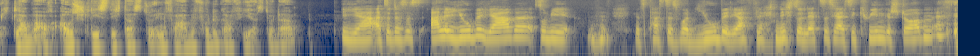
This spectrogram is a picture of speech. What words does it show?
Ich glaube auch ausschließlich, dass du in Farbe fotografierst, oder? Ja, also das ist alle Jubeljahre, so wie, jetzt passt das Wort Jubeljahr vielleicht nicht so letztes Jahr, als die Queen gestorben ist.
